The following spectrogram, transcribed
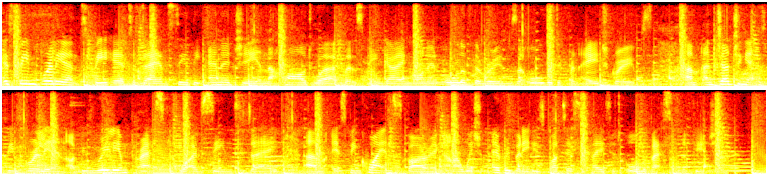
It's been brilliant to be here today and see the energy and the hard work that's been going on in all of the rooms at all the different age groups. Um, and judging it has been brilliant. I've been really impressed with what I've seen today. Um, it's been quite inspiring and I wish everybody who's participated all the best in the future.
